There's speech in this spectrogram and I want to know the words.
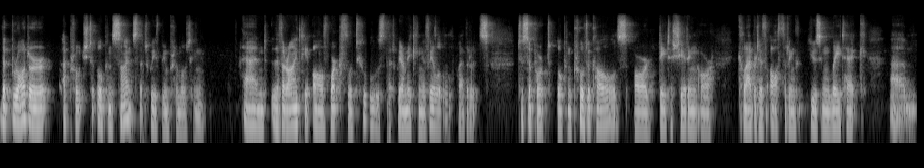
the broader approach to open science that we've been promoting and the variety of workflow tools that we are making available, whether it's to support open protocols or data sharing or collaborative authoring using LaTeX, um,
